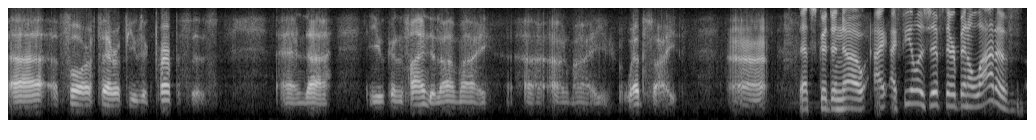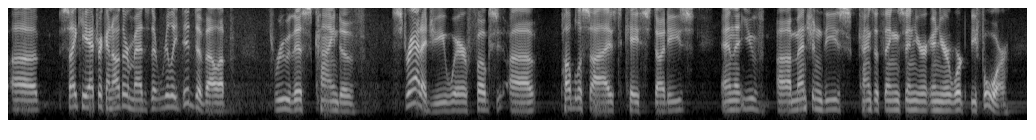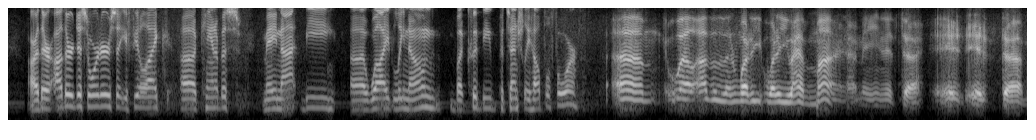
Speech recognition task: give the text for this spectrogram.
uh, for therapeutic purposes, and uh, you can find it on my uh, on my website. Uh, That's good to know. I, I feel as if there have been a lot of uh, psychiatric and other meds that really did develop through this kind of strategy where folks uh, publicized case studies and that you've uh, mentioned these kinds of things in your in your work before. Are there other disorders that you feel like uh, cannabis may not be uh, widely known but could be potentially helpful for? Um, well, other than what do you, what do you have in mind? I mean, it uh, it it um,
